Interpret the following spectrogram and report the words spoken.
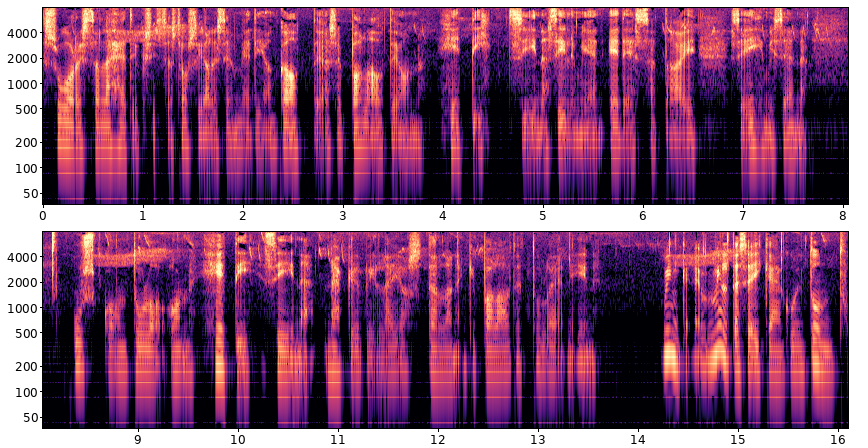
suorissa lähetyksissä sosiaalisen median kautta ja se palaute on heti siinä silmien edessä tai se ihmisen uskoon tulo on heti siinä näkyvillä, jos tällainenkin palaute tulee, niin minkä, miltä se ikään kuin tuntuu?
